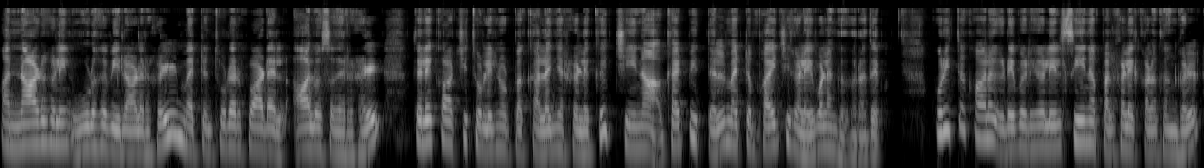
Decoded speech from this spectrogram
அந்நாடுகளின் ஊடகவியலாளர்கள் மற்றும் தொடர்பாடல் ஆலோசகர்கள் தொலைக்காட்சி தொழில்நுட்ப கலைஞர்களுக்கு சீனா கற்பித்தல் மற்றும் பயிற்சிகளை வழங்குகிறது. குறித்த கால இடைவெளிகளில் சீன பல்கலைக்கழகங்கள்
